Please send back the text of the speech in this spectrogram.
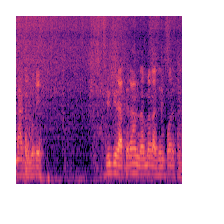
কাটে বলে দিদি রাতে রান্না মেলা দিন পরে খাব।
